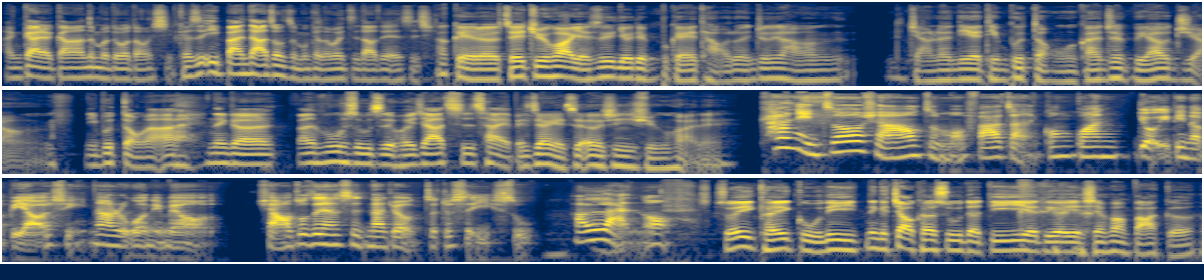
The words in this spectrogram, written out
涵盖了刚刚那么多东西。可是，一般大众怎么可能会知道这件事情？他给了这句话也是有点不给讨论，就是好像讲了你也听不懂，我干脆不要讲。你不懂啊？哎，那个凡夫俗子回家吃菜呗。这样也是恶性循环嘞。看你之后想要怎么发展，公关有一定的必要性。那如果你没有想要做这件事，那就这就是艺术。好懒哦，所以可以鼓励那个教科书的第一页、第二页先放八哥，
